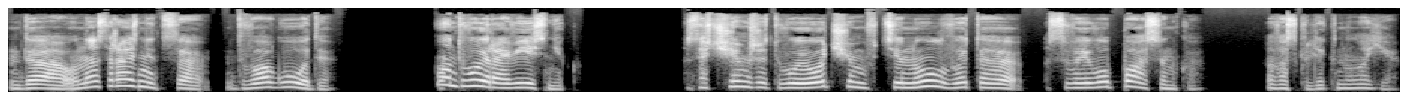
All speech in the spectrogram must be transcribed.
Да, у нас разница два года. Он твой ровесник. Зачем же твой отчим втянул в это своего пасынка? Воскликнула я.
